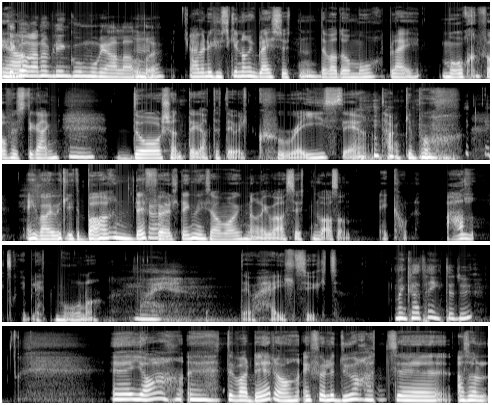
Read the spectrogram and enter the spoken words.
Det går an å bli en god mor i alle aldre. Ja, men jeg husker når jeg ble 17, det var da mor ble mor for første gang. Da skjønte jeg at dette er vel crazy tanken på Jeg var jo et lite barn. Det Ja. følte jeg liksom òg når jeg var 17. Var sånn Jeg kunne aldri blitt mor nå. Nei. Det er jo helt sykt. Men hva tenkte du? Eh, ja, eh, det var det, da. Jeg føler du har hatt eh, Altså,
